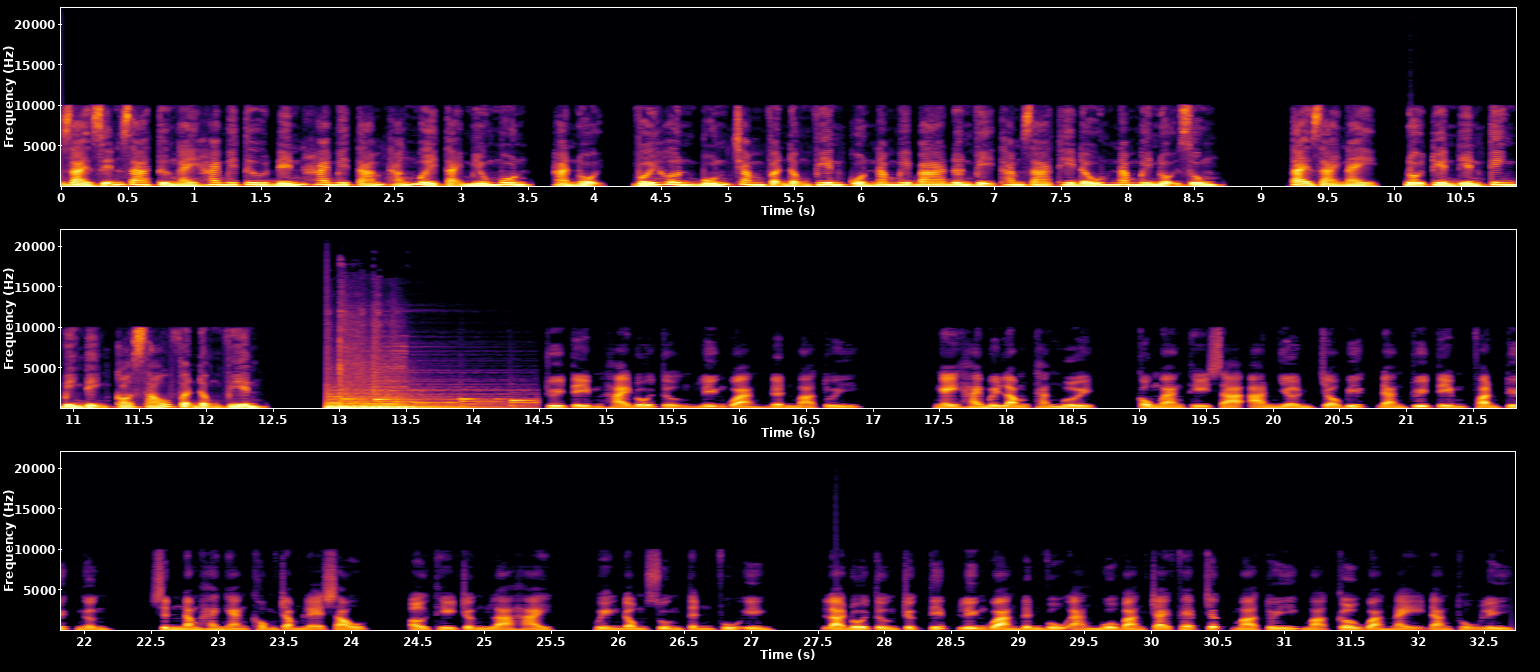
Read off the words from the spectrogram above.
Giải diễn ra từ ngày 24 đến 28 tháng 10 tại Miếu Môn, Hà Nội, với hơn 400 vận động viên của 53 đơn vị tham gia thi đấu 50 nội dung. Tại giải này, đội tuyển Điền Kinh Bình Định có 6 vận động viên. Truy tìm hai đối tượng liên quan đến ma túy. Ngày 25 tháng 10, Công an thị xã An Nhơn cho biết đang truy tìm Phan Tuyết Ngân, sinh năm 2006, ở thị trấn La Hai, huyện Đồng Xuân, tỉnh Phú Yên, là đối tượng trực tiếp liên quan đến vụ án mua bán trái phép chất ma túy mà cơ quan này đang thụ lý.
